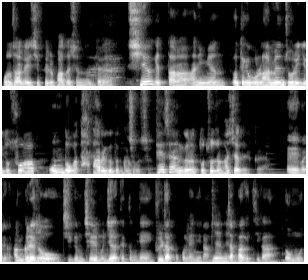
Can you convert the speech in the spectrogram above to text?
본사 레시피를 받으셨는데 네. 지역에 따라 아니면 어떻게 보면 라면 조리기도 수압 온도가 다 다르거든요. 그렇죠 그렇죠 세세한 거는 또 조정하셔야 될 거예요. 네 맞아요 안 그래도 지금 제일 문제가 됐던 게 불닭볶음면이랑 네네. 짜파게티가 너무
